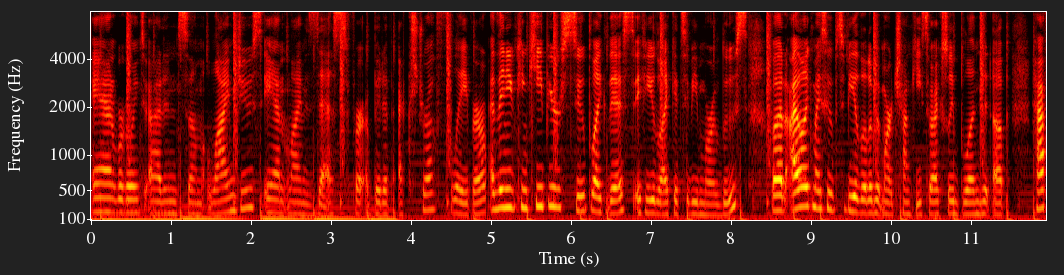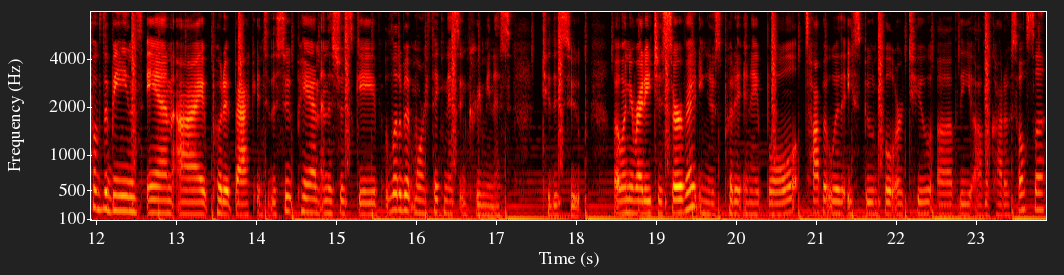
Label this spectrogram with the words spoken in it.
and we're going to add in some lime juice and lime zest for a bit of extra flavor. And then you can keep your soup like this if you like it to be more loose, but I like my soup to be a little bit more chunky, so I actually blended up half of the beans and I put it back into the soup pan, and this just gave a little bit more thickness and creaminess to the soup. But when you're ready to serve it, you can just put it in a bowl, top it with a spoonful or two of the avocado salsa,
